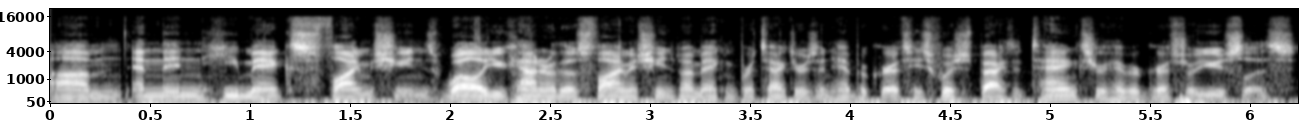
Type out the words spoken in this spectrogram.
Um, and then he makes flying machines. Well, you counter those flying machines by making protectors and hippogriffs. He switches back to tanks, your hippogriffs are useless.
